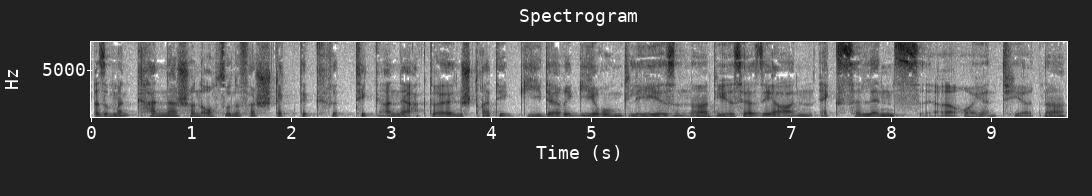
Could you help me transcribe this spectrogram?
also man kann da schon auch so eine versteckte Kritik an der aktuellen Strategie der Regierung lesen. Ne? Die ist ja sehr an Exzellenz äh, orientiert. Ne?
